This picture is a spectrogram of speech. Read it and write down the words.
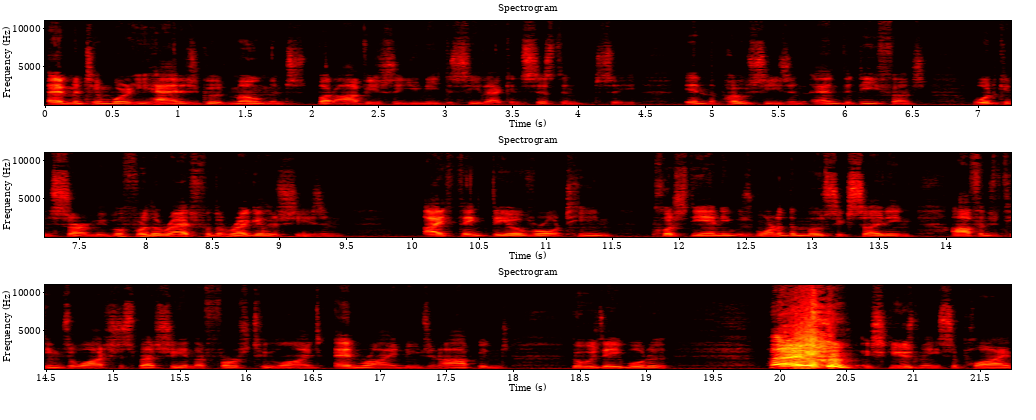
Edmonton, where he had his good moments, but obviously you need to see that consistency in the postseason, and the defense would concern me. But for the Reds, for the regular season, I think the overall team pushed the ante. Was one of the most exciting offensive teams to watch, especially in their first two lines, and Ryan Nugent Hopkins, who was able to, excuse me, supply.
